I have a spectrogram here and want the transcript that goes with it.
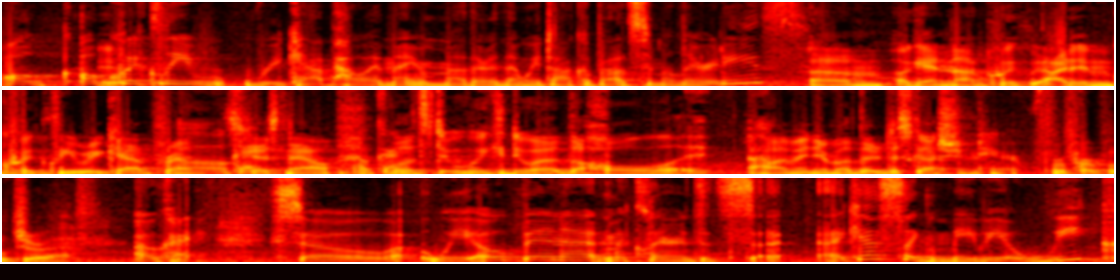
I'll I'll quickly recap how I met your mother, and then we talk about similarities. Um, again, not quickly. I didn't quickly recap Friends Oh, okay. just now. Okay. Well, let's do. We can do a, the whole How I Met Your Mother discussion here for Purple Giraffe. Okay, so we open at McLaren's. It's I guess like maybe a week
